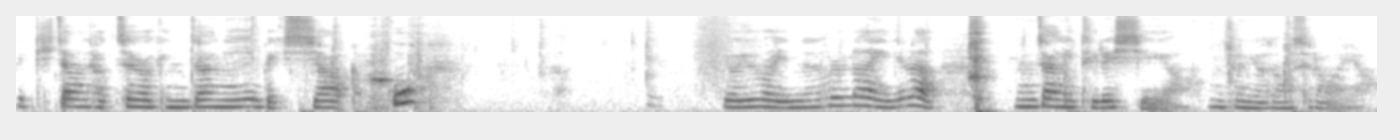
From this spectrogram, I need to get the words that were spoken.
그 기장 자체가 굉장히 맥시하고 여유가 있는 홀라인이라 굉장히 드레시해요. 엄청 여성스러워요.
